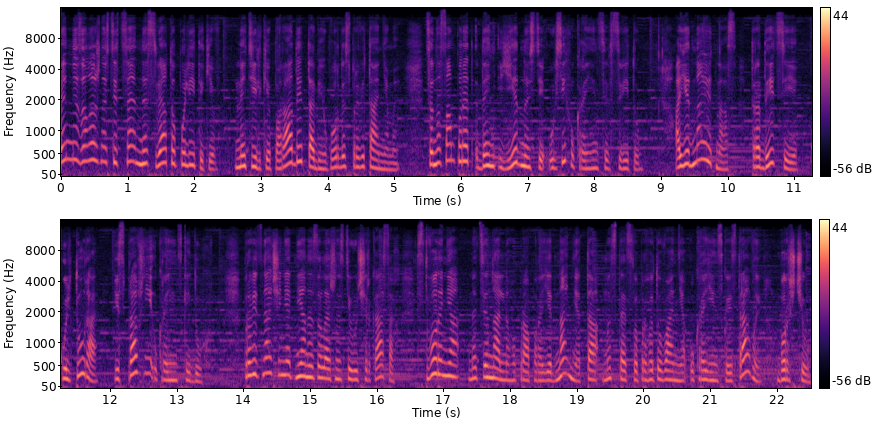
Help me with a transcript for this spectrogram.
День незалежності це не свято політиків, не тільки паради та бігборди з привітаннями. Це насамперед день єдності усіх українців світу. А єднають нас традиції, культура і справжній український дух. Про відзначення Дня Незалежності у Черкасах, створення національного прапора єднання та мистецтво приготування української страви борщу.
